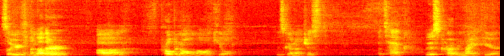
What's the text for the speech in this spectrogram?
So your another uh, propanol molecule is gonna just attack this carbon right here.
